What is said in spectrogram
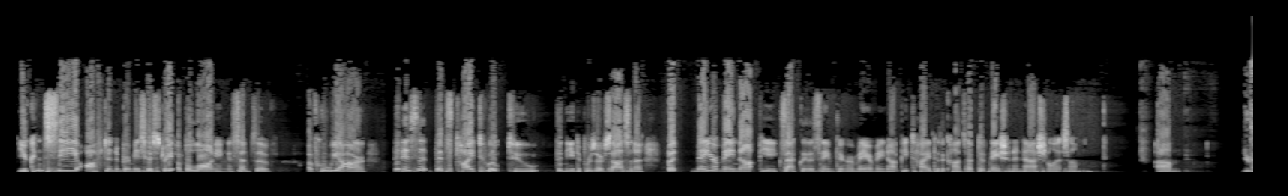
You can see often in Burmese history a belonging, a sense of, of who we are that is that's tied to to the need to preserve sasana, but may or may not be exactly the same thing, or may or may not be tied to the concept of nation and nationalism. Um, you've,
